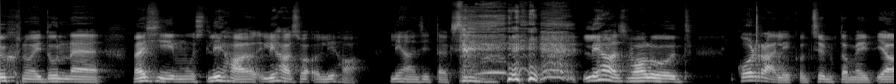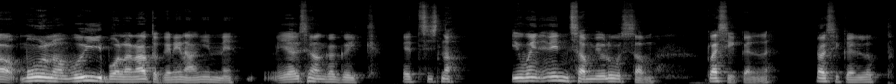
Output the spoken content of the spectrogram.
lõhnu ei tunne, väsimust, liha, lihas, liha, liha on sitaks lihasvalud, korralikult sümptomeid ja mul on võib-olla natuke nina kinni ja see on ka kõik, et siis noh, you win, win some, you lose some, klassikaline, klassikaline lõpp.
